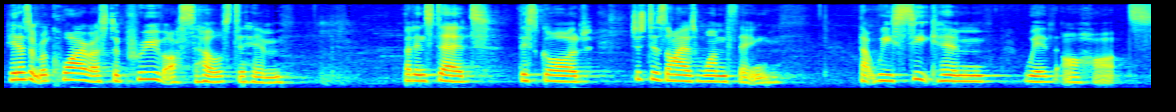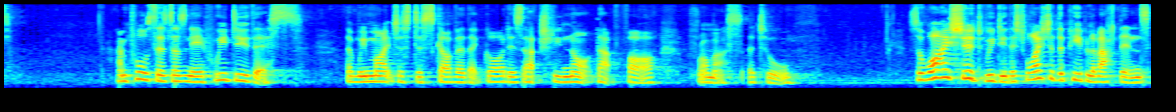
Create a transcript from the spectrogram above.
He doesn't require us to prove ourselves to him. But instead, this God just desires one thing that we seek him with our hearts. And Paul says, doesn't he, if we do this, then we might just discover that God is actually not that far from us at all. So, why should we do this? Why should the people of Athens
